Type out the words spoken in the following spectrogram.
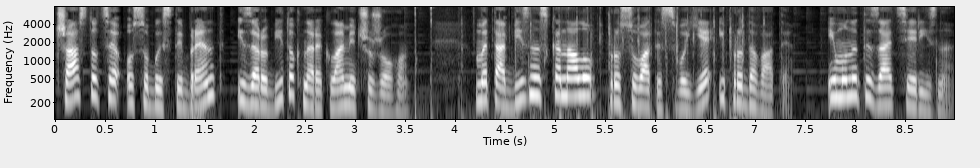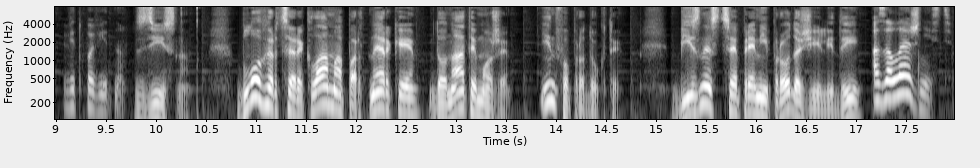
часто це особистий бренд і заробіток на рекламі чужого. Мета бізнес-каналу просувати своє і продавати. І монетизація різна, відповідно. Звісно. Блогер – це реклама, партнерки, донати може, інфопродукти. Бізнес – це прямі продажі, ліди. А залежність.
